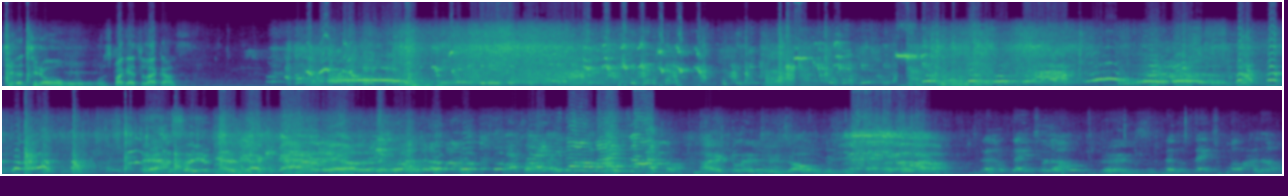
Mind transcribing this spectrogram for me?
Tira, tira o, o espaguete lá, Carlos. Essa aí eu quero ver a cara dela. Essa aí que é dava mais água. Aí Cledinha, tchau. E aí, ó? Você não sente, não? É isso? Você não sente pular, não?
